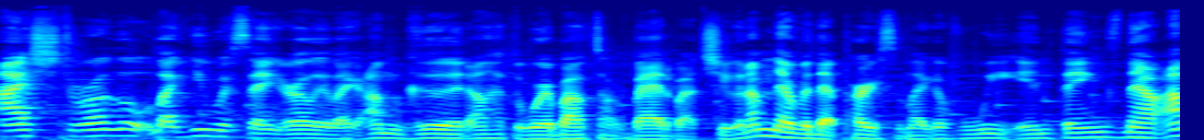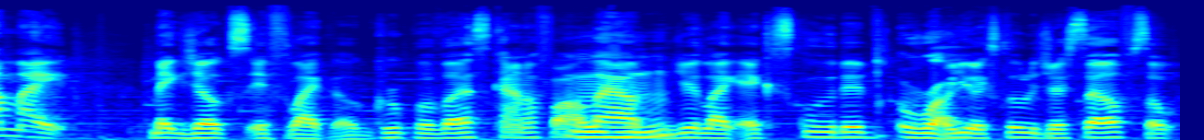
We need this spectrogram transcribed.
I struggle like you were saying earlier. Like I'm good. I don't have to worry about talking bad about you, and I'm never that person. Like if we end things now, I might make jokes if like a group of us kind of fall mm-hmm. out and you're like excluded or you excluded yourself. So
